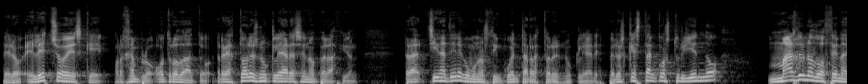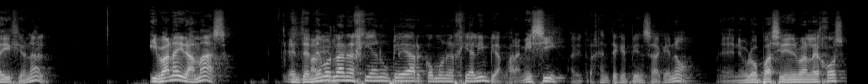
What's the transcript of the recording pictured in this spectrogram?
Pero el hecho es que, por ejemplo, otro dato, reactores nucleares en operación. Ra- China tiene como unos 50 reactores nucleares, pero es que están construyendo más de una docena adicional. Y van a ir a más. ¿Entendemos la energía nuclear como energía limpia? Para mí sí. Hay otra gente que piensa que no. En Europa, sin ir más lejos,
